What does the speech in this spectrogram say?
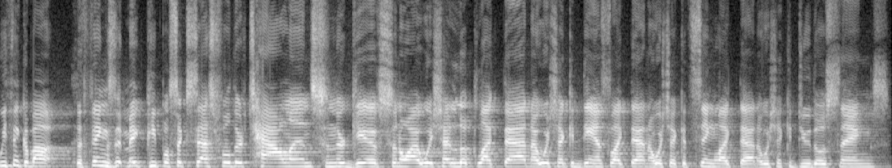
We think about the things that make people successful, their talents and their gifts, and oh, I wish I looked like that, and I wish I could dance like that, and I wish I could sing like that, and I wish I could do those things.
